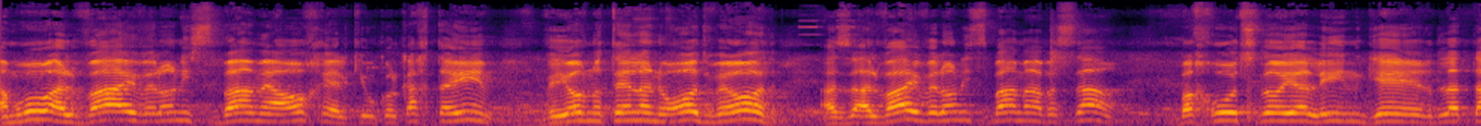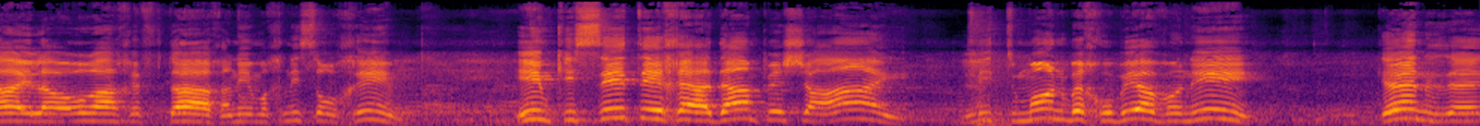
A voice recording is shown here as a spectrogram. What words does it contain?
אמרו הלוואי ולא נסבע מהאוכל, כי הוא כל כך טעים, ואיוב נותן לנו עוד ועוד, אז הלוואי ולא נסבע מהבשר. בחוץ לא ילין גר, דלתי לאורח אפתח, אני מכניס אורחים. אם כיסיתי כאדם פשעי, לטמון בחובי עווני, כן, זה,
